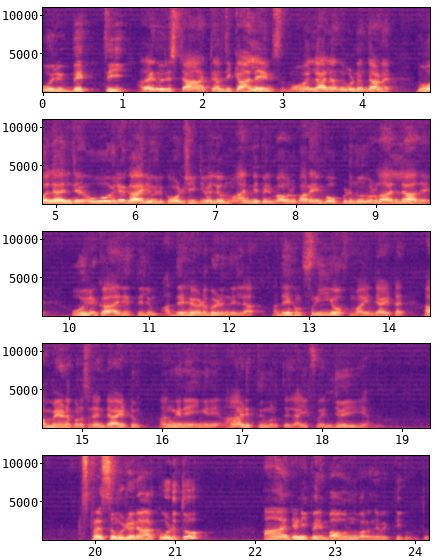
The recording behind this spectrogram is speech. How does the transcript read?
ഒരു വ്യക്തി അതായത് ഒരു സ്ട്രാറ്റജിക് അലയൻസ് മോഹൻലാൽ അതുകൊണ്ട് എന്താണ്? മോഹൻലാലിന്റെ ഒരു കാര്യം ഒരു കോൾ ഷീറ്റ് വല്ലതും ആന്റണി പെരുമാവർ പറയുമ്പോൾ ഒപ്പിടുന്നു എന്നുള്ളതല്ലാതെ ഒരു കാര്യത്തിലും അദ്ദേഹം ഇടപെടുന്നില്ല. അദ്ദേഹം ഫ്രീ ഓഫ് മൈൻഡായിട്ട് അമ്മയുടെ പ്രസിഡന്റായിട്ടും അങ്ങനെ ഇങ്ങനെ ആടിത്തിമിർത്ത് ലൈഫ് എൻജോയ് ചെയ്യുകയാണ്. സ്ട്രെസ് മുഴുവൻ ആർക്ക് കൊടുത്തു? ആന്റണി പെരുമ്പാവൂർ എന്ന് പറഞ്ഞ വ്യക്തി കൊടുത്തു.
